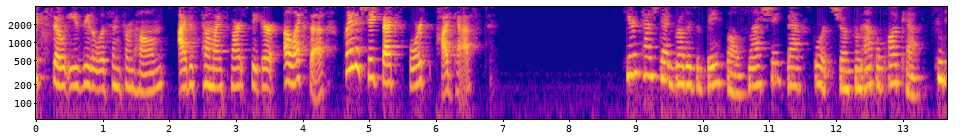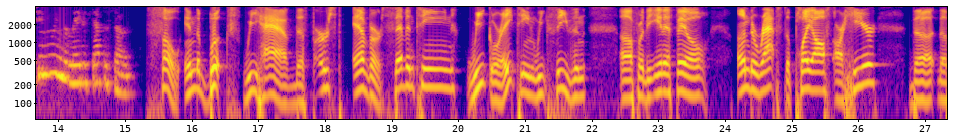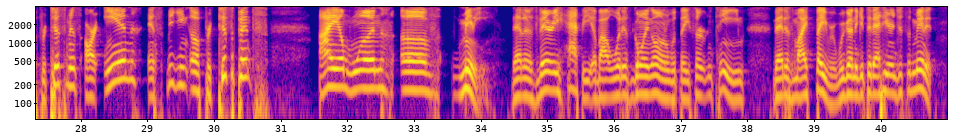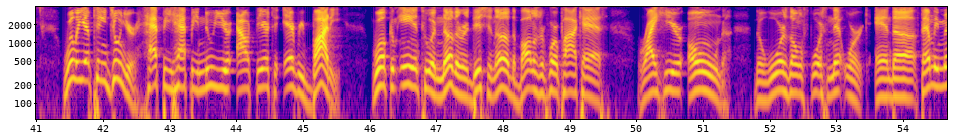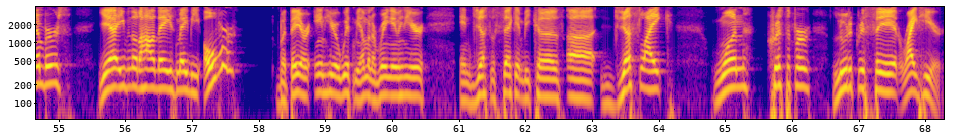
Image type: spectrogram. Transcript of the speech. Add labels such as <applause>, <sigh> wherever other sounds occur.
It's so easy to listen from home. I just tell my smart speaker, Alexa, play the Shakeback Sports podcast. Here's hashtag Brothers of Baseball slash Shakeback Sports show from Apple Podcasts, continuing the latest episode. So, in the books, we have the first ever 17 week or 18 week season uh, for the NFL under wraps. The playoffs are here. The the participants are in. And speaking of participants, I am one of many that is very happy about what is going on with a certain team that is my favorite. We're going to get to that here in just a minute. Willie Epting Jr., happy, happy new year out there to everybody. Welcome in to another edition of the Ballers Report podcast right here on the Warzone Sports Network. And uh, family members, yeah, even though the holidays may be over, but they are in here with me. I'm going to bring them in here in just a second because uh, just like one Christopher Ludacris said right here.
